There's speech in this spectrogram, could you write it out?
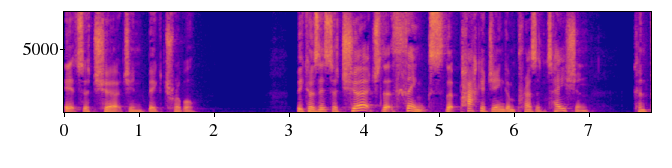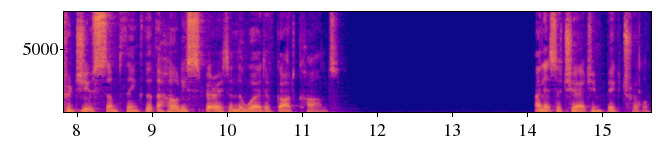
it's a church in big trouble. Because it's a church that thinks that packaging and presentation can produce something that the Holy Spirit and the Word of God can't. And it's a church in big trouble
